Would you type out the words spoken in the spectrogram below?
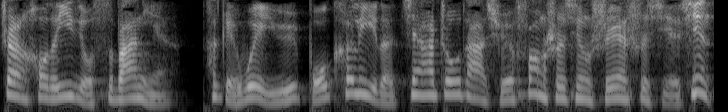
战后的一九四八年，他给位于伯克利的加州大学放射性实验室写信。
